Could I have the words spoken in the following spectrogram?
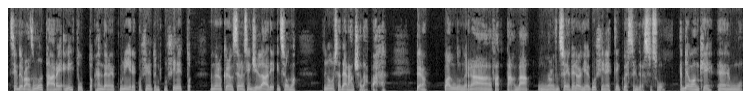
Si dovrà smontare il tutto e andare a pulire cuscinetto per cuscinetto, a meno che non siano sigillati, insomma, non usate la lancia d'acqua. Però quando verrà fatta la manutenzione periodica dei cuscinetti, questo è il grasso suo. Abbiamo anche ehm,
